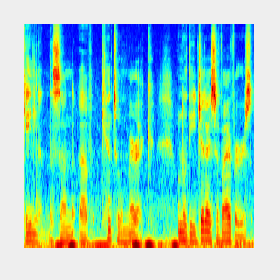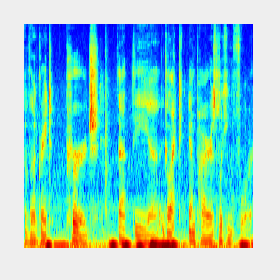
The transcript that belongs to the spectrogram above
Galen, the son of Kento Marek, one of the Jedi survivors of the Great Purge that the uh, Galactic Empire is looking for.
